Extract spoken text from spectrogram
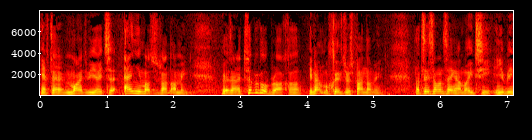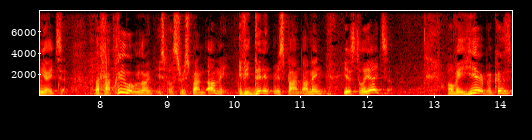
You have to have mind to be yatsa, and you must respond amen. Whereas on a typical bracha, you're not mechuyev to respond amen. Let's say someone's saying hamaitzi, and you're being yatsa. L'chatchila we learned you're supposed to respond amen. If you didn't respond amen, you're still yatsa. Over here, because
